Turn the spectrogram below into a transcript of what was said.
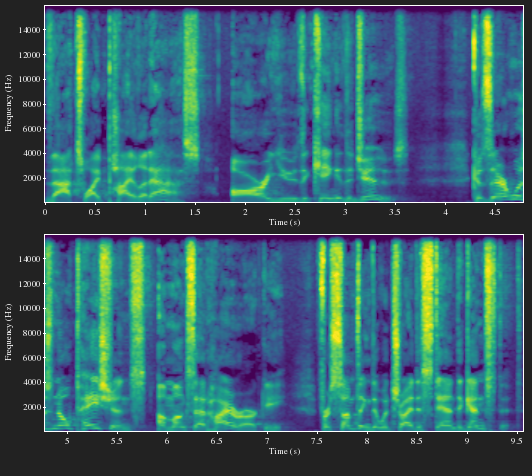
That's why Pilate asked, Are you the king of the Jews? Because there was no patience amongst that hierarchy for something that would try to stand against it.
